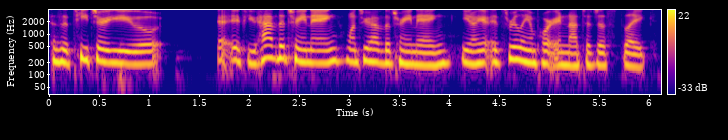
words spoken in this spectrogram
as a teacher, you, if you have the training, once you have the training, you know, it's really important not to just like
